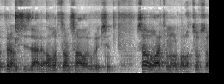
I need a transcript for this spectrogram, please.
öpürəm sizləri. Allah can sağlığı versin. Sağ ol Aytunar bala, çox sağ ol.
